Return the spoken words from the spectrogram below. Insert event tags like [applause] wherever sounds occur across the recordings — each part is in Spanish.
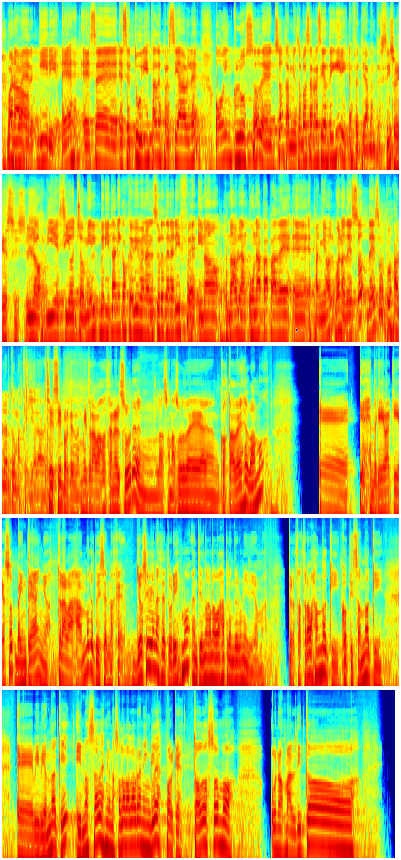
Bueno, No. a ver, Giri es ese, ese turista despreciable o incluso, de hecho, también se puede ser residente Giri. Efectivamente, sí. Sí, sí, sí. Los 18.000 británicos que viven en el sur de Tenerife y no, no hablan una papa de eh, español. Bueno, de eso, de eso puedes hablar tú más que yo, la verdad. Sí, sí, porque mi trabajo está en el sur, en la zona sur de Costa Veje, vamos. Eh, y hay gente que lleva aquí eso 20 años trabajando que tú dices, no es que yo si vienes de turismo entiendo que no vas a aprender un idioma. Pero estás trabajando aquí, cotizando aquí, eh, viviendo aquí y no sabes ni una sola palabra en inglés porque todos somos unos malditos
